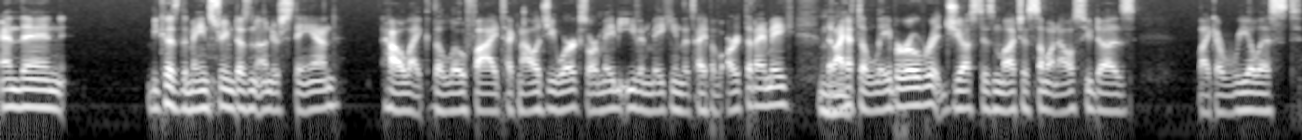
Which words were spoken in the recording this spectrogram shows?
and then because the mainstream doesn't understand how like the lo-fi technology works or maybe even making the type of art that I make mm-hmm. that I mm-hmm. have to labor over it just as much as someone else who does like a realist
